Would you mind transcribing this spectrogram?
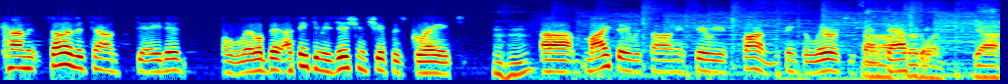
kind of some of it sounds dated a little bit. I think the musicianship is great. Mm-hmm. Uh, my favorite song is "Serious Fun." I think the lyrics is fantastic. Oh, good one. Yeah.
